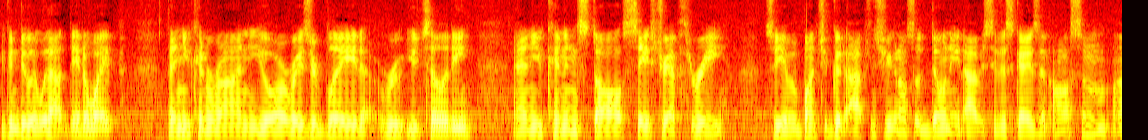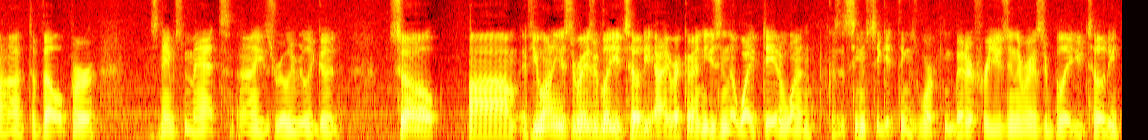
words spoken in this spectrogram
You can do it without data wipe. Then you can run your Razr Blade root utility and you can install SafeStrap 3. So you have a bunch of good options. You can also donate. Obviously this guy is an awesome uh, developer. His name's Matt. Uh, he's really really good. So um, if you want to use the Razr Blade utility, I recommend using the wipe data one because it seems to get things working better for using the Razr Blade utility.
